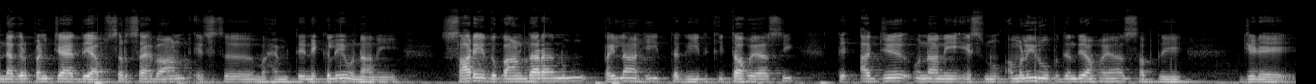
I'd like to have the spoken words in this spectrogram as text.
ਨਗਰ ਪੰਚਾਇਤ ਦੇ ਅਫਸਰ ਸਾਹਿਬਾਨ ਇਸ ਮੁਹਿੰਮ ਤੇ ਨਿਕਲੇ। ਉਹਨਾਂ ਨੇ ਸਾਰੇ ਦੁਕਾਨਦਾਰਾਂ ਨੂੰ ਪਹਿਲਾਂ ਹੀ ਤਗੀਦ ਕੀਤਾ ਹੋਇਆ ਸੀ ਤੇ ਅੱਜ ਉਹਨਾਂ ਨੇ ਇਸ ਨੂੰ ਅਮਲੀ ਰੂਪ ਦਿੰਦਿਆਂ ਹੋਇਆਂ ਸਭ ਦੇ ਜਿਹੜੇ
